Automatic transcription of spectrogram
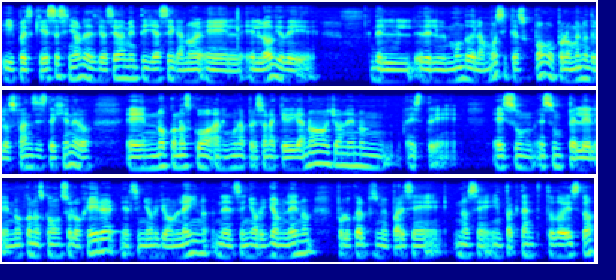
y pues que ese señor desgraciadamente ya se ganó el, odio de, del, mundo de la música, supongo, por lo menos de los fans de este género. Eh, no conozco a ninguna persona que diga, no, John Lennon este, es, un, es un pelele. No conozco a un solo hater, el señor John Lennon, el señor John Lennon, por lo cual pues me parece, no sé, impactante todo esto.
